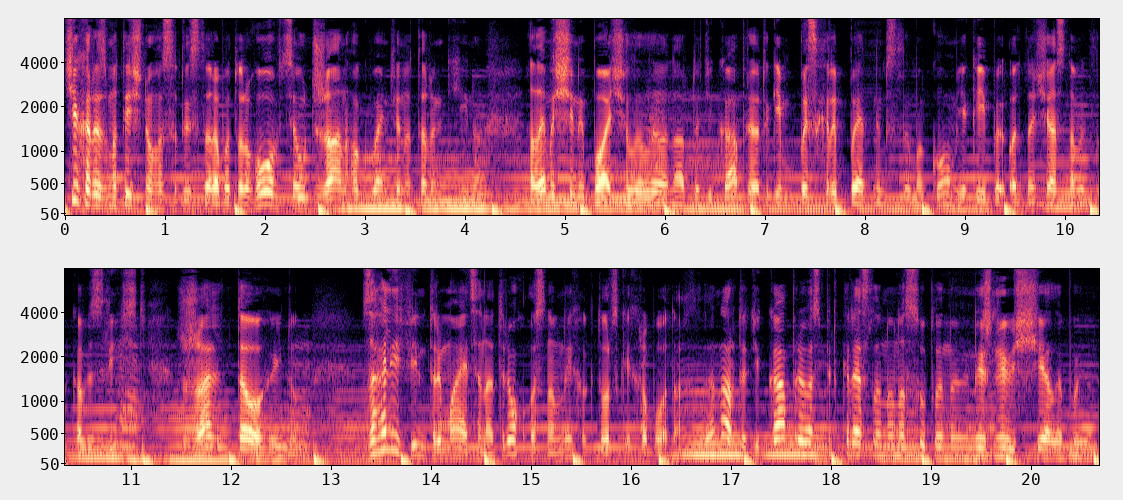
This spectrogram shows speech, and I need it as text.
чи харизматичного садиста работорговця у Джанго Квентіна Тарантіно. Але ми ще не бачили Леонардо Ді Капріо таким безхребетним слимаком, який би одночасно викликав злість, жаль та огиду. Взагалі фільм тримається на трьох основних акторських роботах: Леонардо Ді Капріо з підкреслено насупленою нижньою щелепою,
